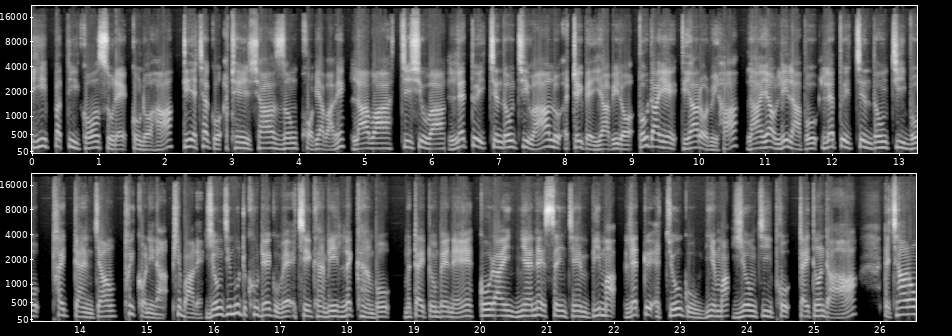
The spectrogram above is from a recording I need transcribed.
အေဟပတိကောဆိုတဲ့ကုံတော်ဟာဒီအချက်ကိုအထင်ရှားဆုံးဖော်ပြပါတယ်လာပါကြည့်ရှုပါလက်တွေ့ကျင့်သုံးကြည့်ပါလို့အတိတ်ပဲရပြီးတော့ဗုဒ္ဓရဲ့တရားတော်တွေဟာလာရောက်လေ့လာဖို့လက်တွေ့ကျင့်သုံးကြည့်ဖို့ထိုက်တန်ကြောင်းဖိတ်ခေါ်နေတာဖြစ်ပါတယ်ယုံကြည်မှုတစ်ခုတည်းကိုပဲအခြေခံပြီးလက်ခံဖို့ မတိုက်တွန်းဘဲနဲ့ကိုယ်တိုင်ညံနဲ့စင်ကျင်ပြီးမှလက်တွေ့အကျိုးကိုမြင်မှယုံကြည်ဖို့တိုက်တွန်းတာဟာတခြားသော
